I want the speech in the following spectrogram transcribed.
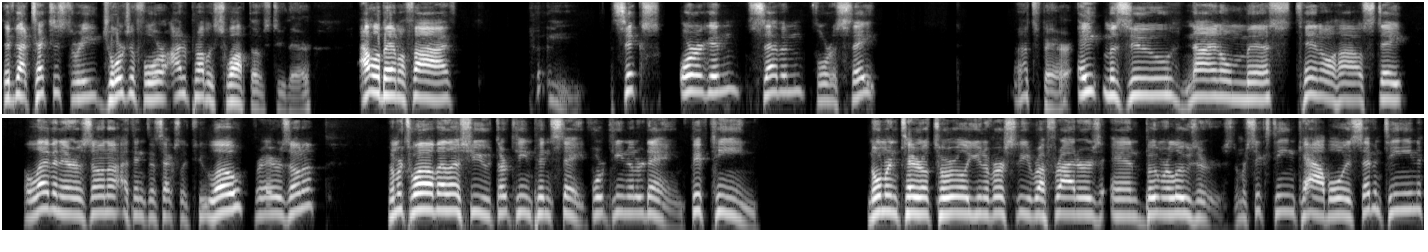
they've got Texas three, Georgia four. I'd probably swap those two there. Alabama five, six, Oregon seven, Florida State. That's fair. Eight, Mizzou, nine, Ole Miss, 10, Ohio State, 11, Arizona. I think that's actually too low for Arizona. Number 12, LSU, 13, Penn State, 14, Notre Dame, 15, Norman Territorial University Rough Riders and Boomer Losers. Number 16, Cowboys, 17,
